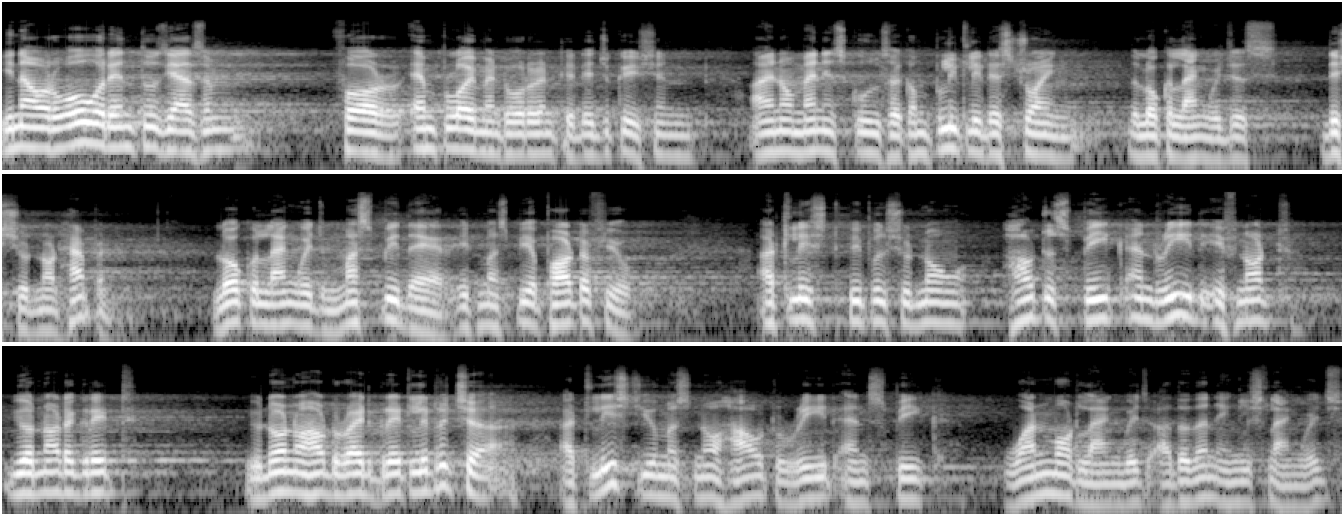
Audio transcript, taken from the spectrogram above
In our over-enthusiasm for employment-oriented education, I know many schools are completely destroying the local languages. This should not happen. Local language must be there, it must be a part of you. At least people should know how to speak and read, if not, you're not a great… you don't know how to write great literature, at least you must know how to read and speak one more language other than English language.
